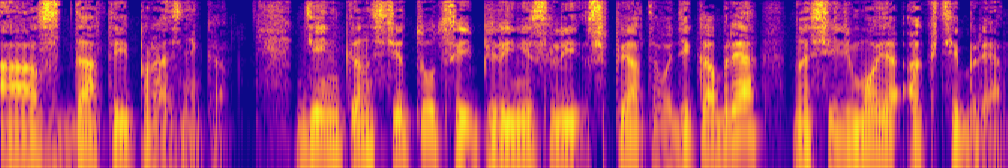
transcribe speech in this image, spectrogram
а с датой праздника. День Конституции перенесли с 5 декабря на 7 октября.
